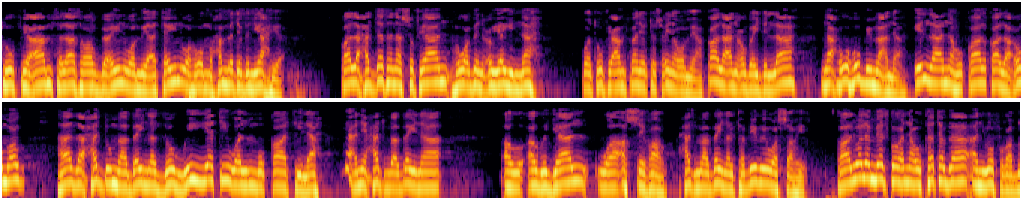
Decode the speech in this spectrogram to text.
توفي عام 43 و200 وهو محمد بن يحيى. قال حدثنا سفيان هو بن عيينة وتوفي عام 98 و100 قال عن عبيد الله نحوه بمعنى إلا أنه قال قال عمر هذا حد ما بين الذرية والمقاتلة يعني حد ما بين الرجال والصغار حد ما بين الكبير والصغير. قال ولم يذكر أنه كتب أن يفرض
